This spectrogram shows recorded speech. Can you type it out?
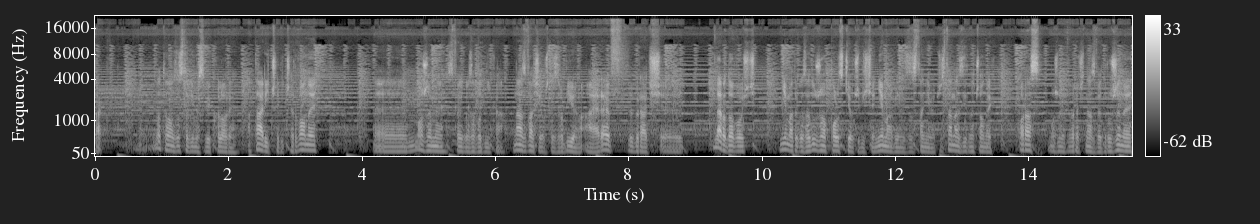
Tak. No to zostawimy sobie kolory Atari, czyli czerwony. E, możemy swojego zawodnika nazwać, ja już to zrobiłem, ARF, wybrać e, narodowość. Nie ma tego za dużo, Polski oczywiście nie ma, więc zostaniemy przy Stanach Zjednoczonych oraz możemy wybrać nazwę drużyny.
